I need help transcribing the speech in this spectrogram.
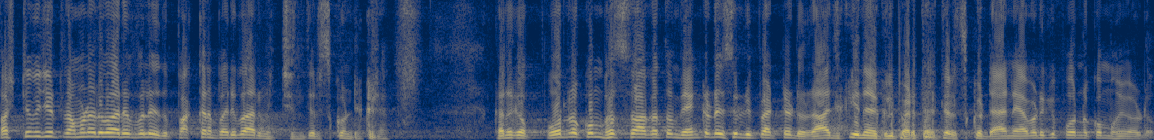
ఫస్ట్ విజిట్ రమణుల వారు ఇవ్వలేదు పక్కన పరివారం ఇచ్చింది తెలుసుకోండి ఇక్కడ. కనుక పూర్ణకుంభ స్వాగతం వెంకటేశ్వరుడు పెట్టాడు రాజకీయ నాయకులు పెడతారు తెలుసుకోండి. ఆయన ఎవడికి పూర్ణకుంభం ఇవ్వడు.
